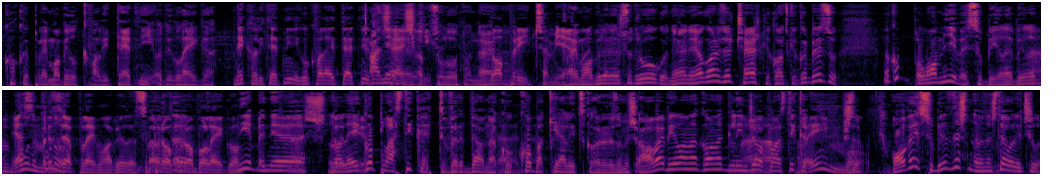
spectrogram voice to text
Koliko je Playmobil kvalitetniji od Lega? ne kvalitetniji, nego kvalitetniji A od ne, čeških. apsolutno ne. To ne. pričam, je. Playmobil je nešto drugo. Ne, ne, ja govorim za češke kocke koje bile su onako lomljive su bile, bile puno Ja sam puno- mrzeo Playmobil, da sam prvo Pa, probao Lego. Nije, nije Znaš, ti je- Lego plastika je tvrda, onako, ko bakelit skoro, razumeš? A ova je bila onako ona glinđava A, plastika. Playmo- Što, ove su bile, znaš, na na šta je ovo ličilo?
